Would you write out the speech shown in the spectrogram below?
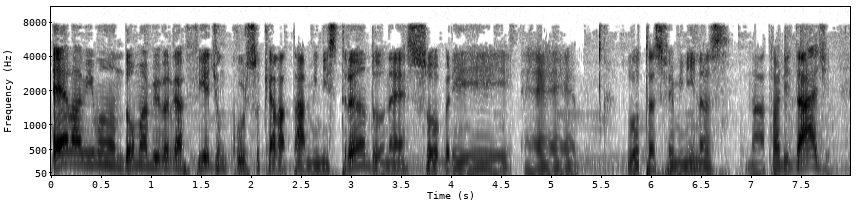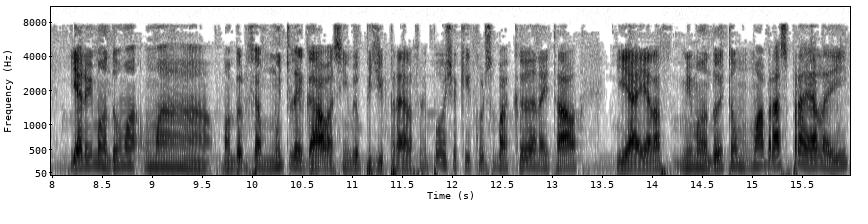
Ela me mandou uma bibliografia de um curso que ela está ministrando, né, sobre é, lutas femininas na atualidade. E ela me mandou uma, uma, uma bibliografia muito legal, assim, eu pedi para ela, falei, poxa, que curso bacana e tal. E aí ela me mandou, então, um abraço para ela aí,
